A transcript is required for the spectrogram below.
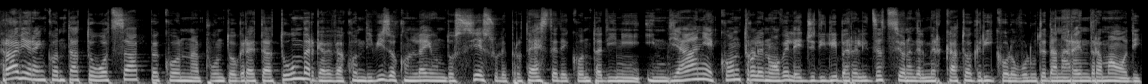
Ravi era in contatto WhatsApp con appunto Greta Thunberg, aveva condiviso con lei un dossier sulle proteste dei contadini indiani e contro le nuove leggi di liberalizzazione del mercato agricolo volute da Narendra Modi.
